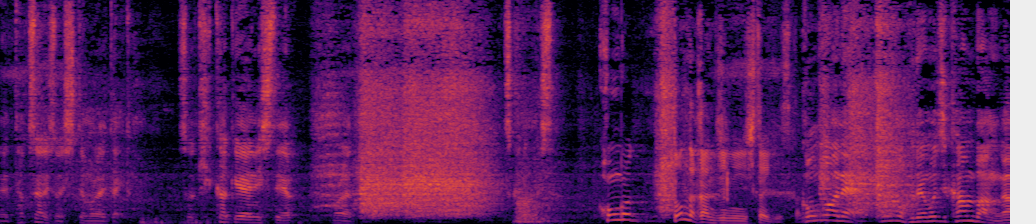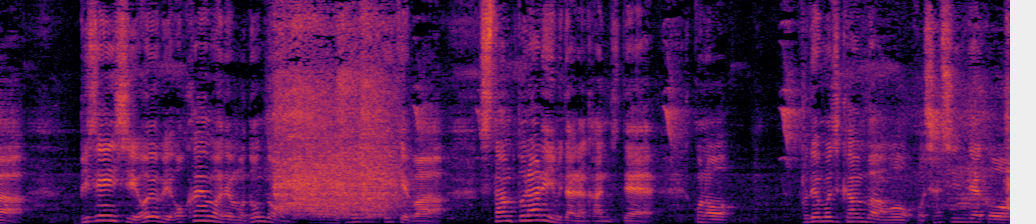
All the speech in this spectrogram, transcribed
えーたくさんの人に知ってもらいたいと。そのきっかけにしてもらいた。い作りました。今後どんな感じにしたいですか、今後はねこの筆文字看板が備前市および岡山でもどんどん広がっていけばスタンプラリーみたいな感じでこの筆文字看板をこう写真でこう SNS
